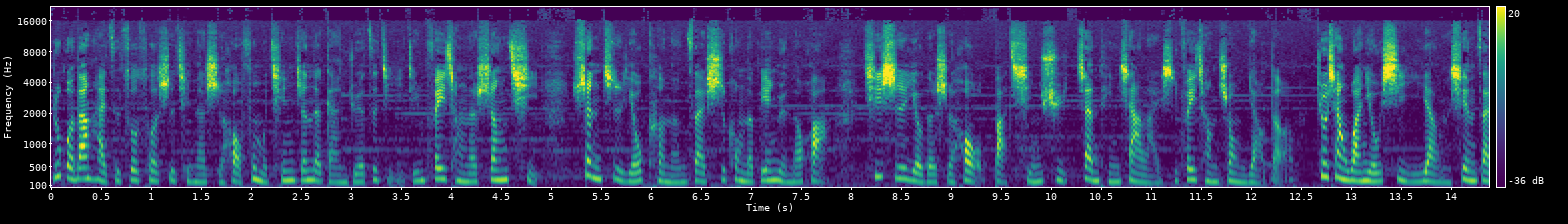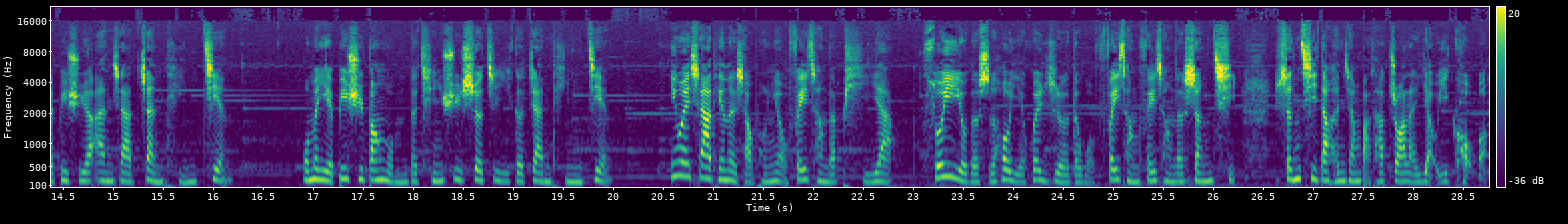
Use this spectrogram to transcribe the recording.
如果当孩子做错事情的时候，父母亲真的感觉自己已经非常的生气，甚至有可能在失控的边缘的话，其实有的时候把情绪暂停下来是非常重要的。就像玩游戏一样，现在必须要按下暂停键。我们也必须帮我们的情绪设置一个暂停键，因为夏天的小朋友非常的皮呀。所以有的时候也会惹得我非常非常的生气，生气到很想把他抓来咬一口啊。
